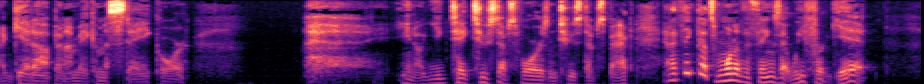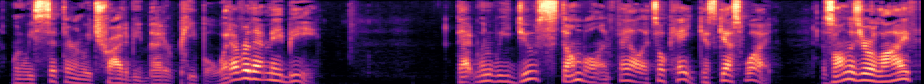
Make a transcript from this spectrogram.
I get up and I make a mistake, or, you know, you take two steps forward and two steps back. And I think that's one of the things that we forget when we sit there and we try to be better people, whatever that may be. That when we do stumble and fail, it's okay. Guess guess what? As long as you're alive,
